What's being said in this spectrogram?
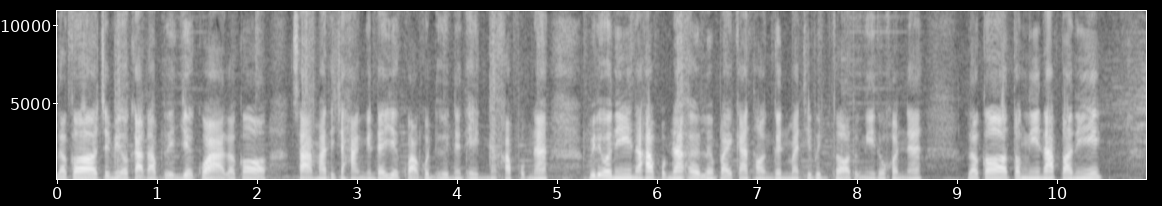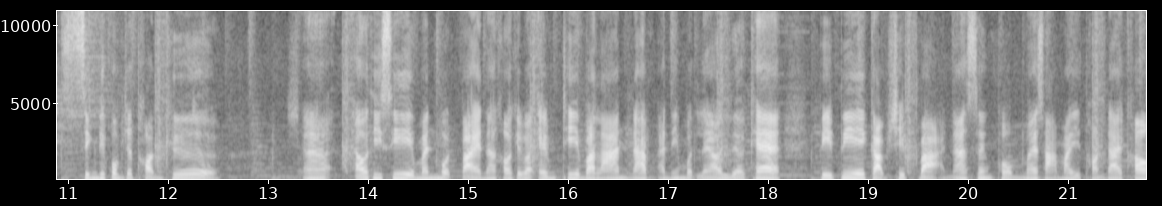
แล้วก็จะมีโอกาสรับเหรียญเยอะกว่า แล้วก็สามารถที่จะหาเงินได้เยอะกว่าคนอื่นนั่นเองนะครับผมนะ วิดีโอนี้นะครับผมนะเออลืมไปการถอนเงินมาที่วิดรอตรงนี้ทุกคนนะ แล้วก็ตรงนี้นะครับตอนนี้สิ่งที่ผมจะถอนคืออ่า LTC มันหมดไปนะเขาเขียนว่า empty balance นะครับ อันนี้หมดแล้วเหลือแค่ ปีปี้กับชิปบาทนะซึ่งผมไม่สามารถที่ถอนได้เข้า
